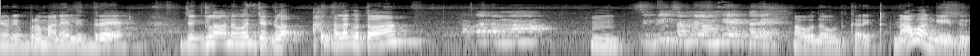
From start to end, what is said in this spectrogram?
ಇವರಿಬ್ಬರು ಮನೇಲಿದ್ದರೆ ಜಗಳ ಅನ್ನುವ ಜಗಳ. ಅಲ್ಲ ಗೊತ್ತಾ? ಹ್ಞೂ ಹೌದೌದು ಕರೆಕ್ಟ್ ನಾವು ಹಂಗೆ ಇದ್ವಿ.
